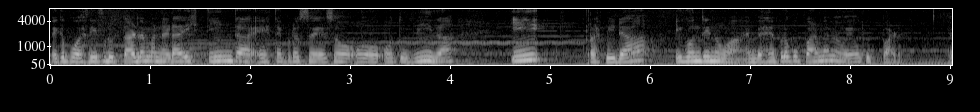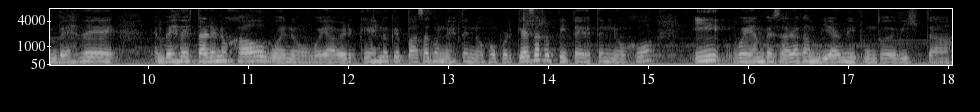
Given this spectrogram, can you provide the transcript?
de que podés disfrutar de manera distinta este proceso o, o tu vida y respira y continúa. En vez de preocuparme, me voy a ocupar. En vez, de, en vez de estar enojado, bueno, voy a ver qué es lo que pasa con este enojo, por qué se repite este enojo y voy a empezar a cambiar mi punto de vista.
